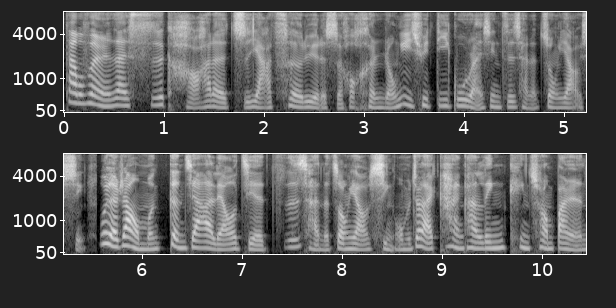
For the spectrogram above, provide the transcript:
大部分人在思考他的职涯策略的时候，很容易去低估软性资产的重要性。为了让我们更加的了解资产的重要性，我们就来看看 LinkedIn 创办人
